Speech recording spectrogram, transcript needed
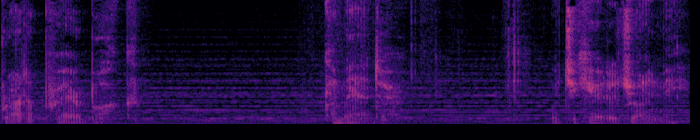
brought a prayer book. Commander, would you care to join me?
